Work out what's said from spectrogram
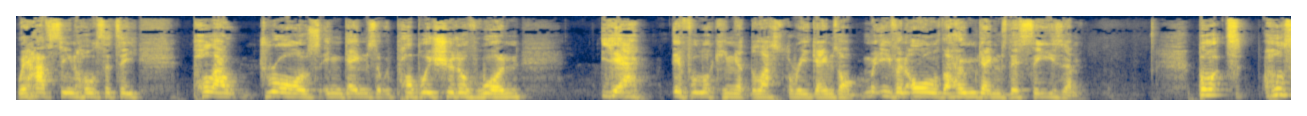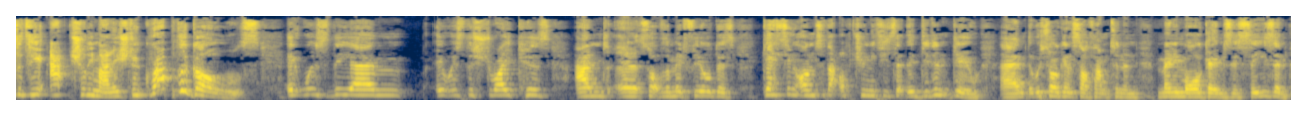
we have seen Hull City pull out draws in games that we probably should have won. Yeah, if we're looking at the last three games or even all of the home games this season. But Hull City actually managed to grab the goals. It was the um, it was the strikers and uh, sort of the midfielders getting onto that opportunities that they didn't do um, that we saw against Southampton and many more games this season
